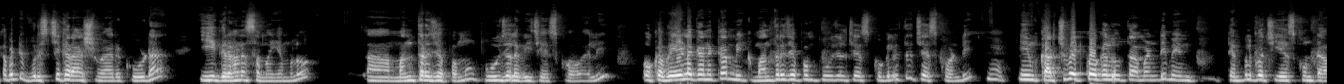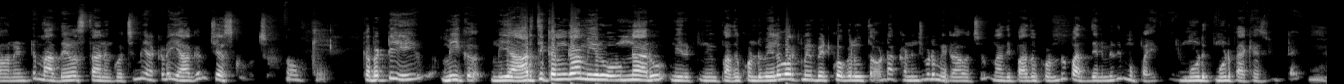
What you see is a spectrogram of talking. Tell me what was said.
కాబట్టి వృశ్చిక రాశి వారు కూడా ఈ గ్రహణ సమయంలో మంత్రజపము పూజలు అవి చేసుకోవాలి. ఒకవేళ కనుక మీకు మంత్రజపం పూజలు చేసుకోగలిగితే చేసుకోండి. Hmm. మేము ఖర్చు పెట్టుకోగలుగుతామండి మేము టెంపుల్కి వచ్చి చేసుకుంటామని అంటే మా దేవస్థానంకి వచ్చి మీరు అక్కడ యాగం చేసుకోవచ్చు. ఓకే. కాబట్టి మీకు మీ ఆర్థికంగా మీరు ఉన్నారు మీరు పదకొండు వేల వరకు మేము పెట్టుకోగలుగుతాం అంటే అక్కడ నుంచి కూడా మీరు రావచ్చు. మాది పదకొండు పద్దెనిమిది ముప్పై ఐదు. మూడు మూడు ప్యాకేజీలు ఉంటాయి. Hmm.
